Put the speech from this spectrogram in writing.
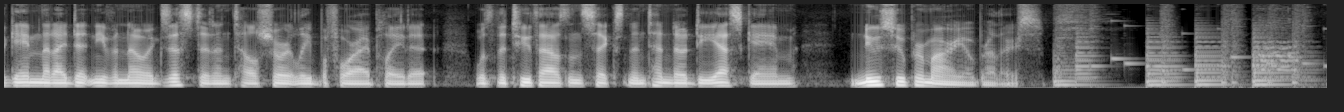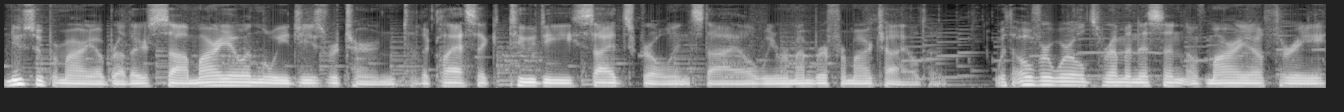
A game that I didn't even know existed until shortly before I played it was the 2006 Nintendo DS game New Super Mario Bros. New Super Mario Bros. saw Mario and Luigi's return to the classic 2D side scrolling style we remember from our childhood. With overworlds reminiscent of Mario 3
